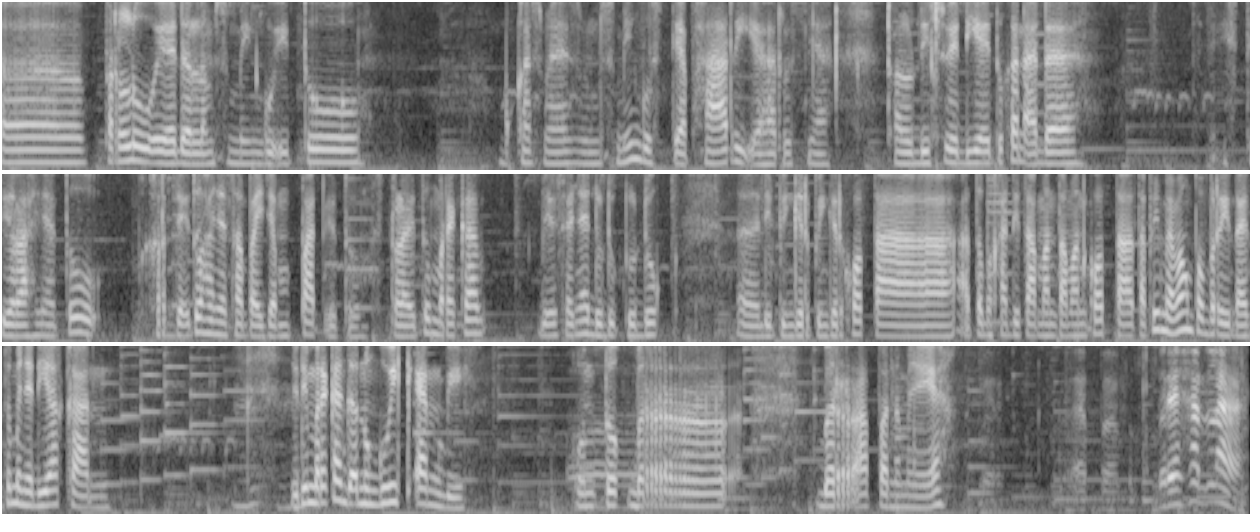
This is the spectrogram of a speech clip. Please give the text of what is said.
uh, perlu ya dalam seminggu itu. Bukan sebenarnya seminggu setiap hari ya harusnya. Kalau di Swedia itu kan ada istilahnya tuh kerja itu hanya sampai jam 4 gitu. Setelah itu mereka biasanya duduk-duduk uh, di pinggir-pinggir kota atau bahkan di taman-taman kota. Tapi memang pemerintah itu menyediakan. Jadi mereka gak nunggu weekend bi. Untuk ber ber apa namanya ya apa berehat lah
